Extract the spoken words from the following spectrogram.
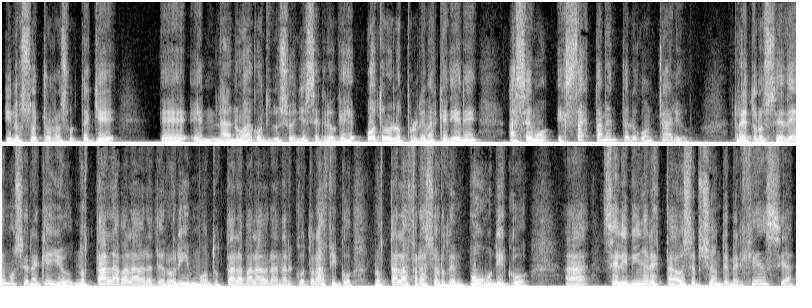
y nosotros resulta que eh, en la nueva constitución, y ese creo que es otro de los problemas que tiene, hacemos exactamente lo contrario. Retrocedemos en aquello. No está la palabra terrorismo, no está la palabra narcotráfico, no está la frase orden público. ¿ah? Se elimina el estado de excepción de emergencia.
